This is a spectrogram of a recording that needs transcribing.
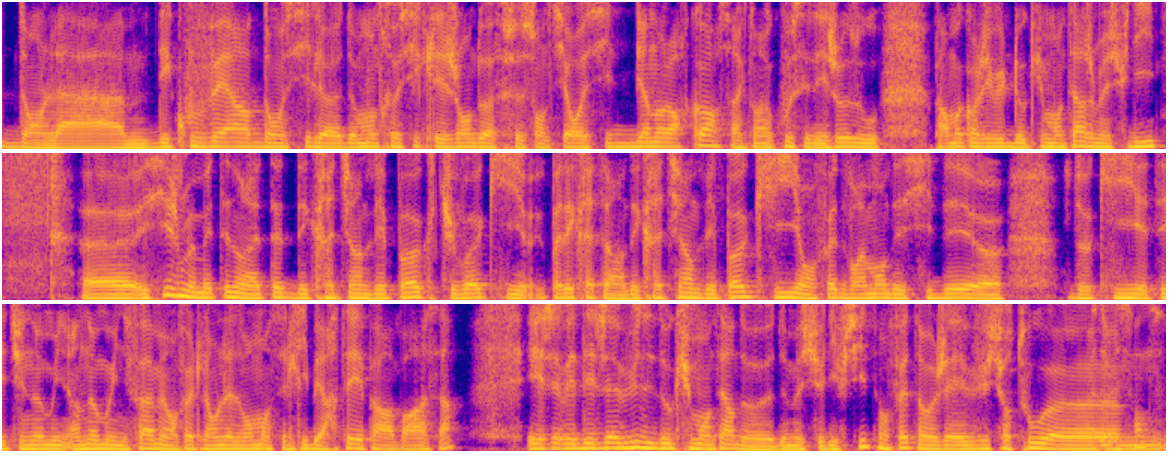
dans la découverte dans aussi le, de montrer aussi que les gens doivent se sentir aussi bien dans leur corps. C'est vrai que dans un coup c'est des choses où enfin moi quand j'ai vu le documentaire je me suis dit euh, et si je me mettais dans la tête des chrétiens de l'époque tu vois qui pas des chrétiens hein, des chrétiens de l'époque qui en fait vraiment décidaient euh, de qui était une homme, un homme ou une femme et en fait là on laisse vraiment cette liberté par rapport à ça. Et j'avais déjà vu des documentaires de, de Monsieur Lifshitz en fait. euh, J'avais vu surtout. Euh, Adolescente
